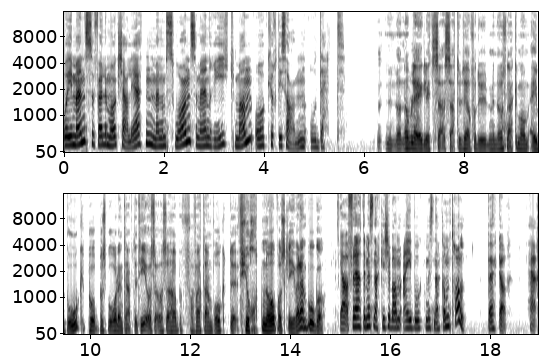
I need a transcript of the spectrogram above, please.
og imens så følger vi òg kjærligheten mellom Swan, som er en rik mann, og kurtisanen Odette. Nå ble jeg litt satt ut her, for du, men nå snakker vi om ei bok på, på sporet av den tapte tid, og så, og så har forfatteren brukt eh, 14 år på å skrive den boka. Ja, for det at vi snakker ikke bare om ei bok, vi snakker om tolv bøker her.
